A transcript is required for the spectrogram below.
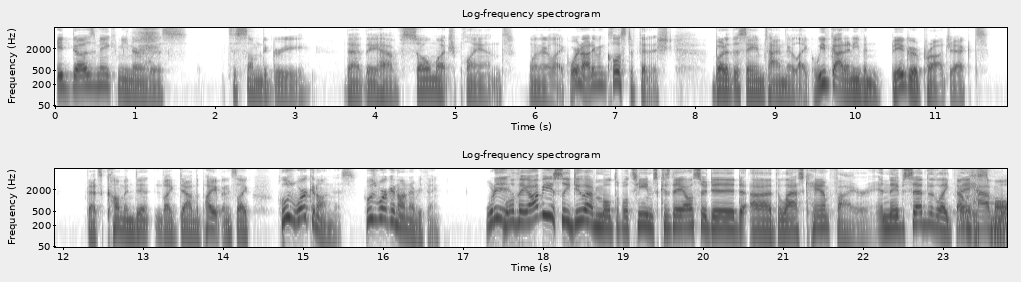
It does make me nervous to some degree that they have so much planned when they're like, we're not even close to finished. But at the same time, they're like, we've got an even bigger project that's coming din- like down the pipe. And it's like, who's working on this? Who's working on everything? What do you? Well, they obviously do have multiple teams because they also did uh, the last campfire, and they've said that like That they have smaller-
